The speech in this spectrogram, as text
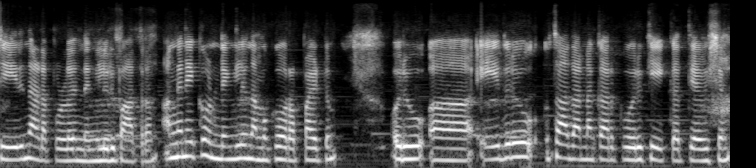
ചേരുന്ന അടപ്പുള്ള എന്തെങ്കിലും ഒരു പാത്രം. അങ്ങനെയൊക്കെ ഉണ്ടെങ്കിൽ നമുക്ക് ഉറപ്പായിട്ടും ഒരു ഏതൊരു സാധാരണക്കാർക്കും ഒരു കേക്ക് അത്യാവശ്യം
